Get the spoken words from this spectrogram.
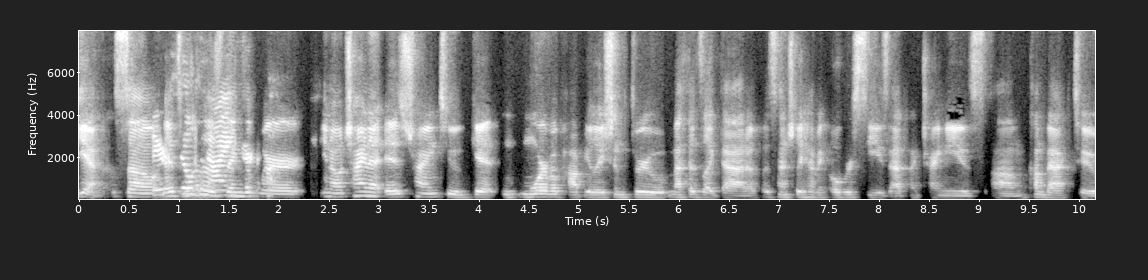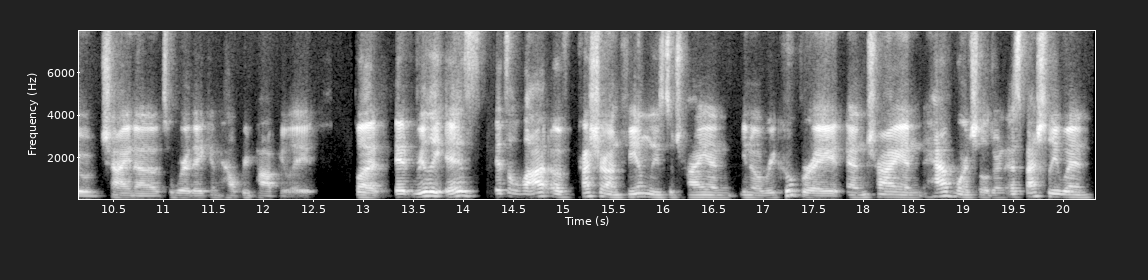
Yeah, so They're it's still one of those things where you know China is trying to get more of a population through methods like that of essentially having overseas ethnic Chinese um, come back to China to where they can help repopulate. But it really is it's a lot of pressure on families to try and you know recuperate and try and have more children, especially when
